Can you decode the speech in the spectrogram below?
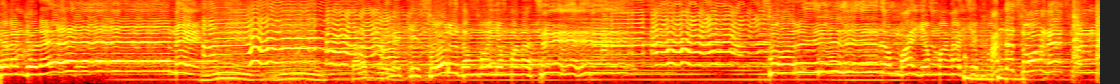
கலஞ்சோடே இன்னைக்கு சோறுதம்மா என் மனசு. சோறுதம்மா என் மனசு. அந்த சோனை சொல்ல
